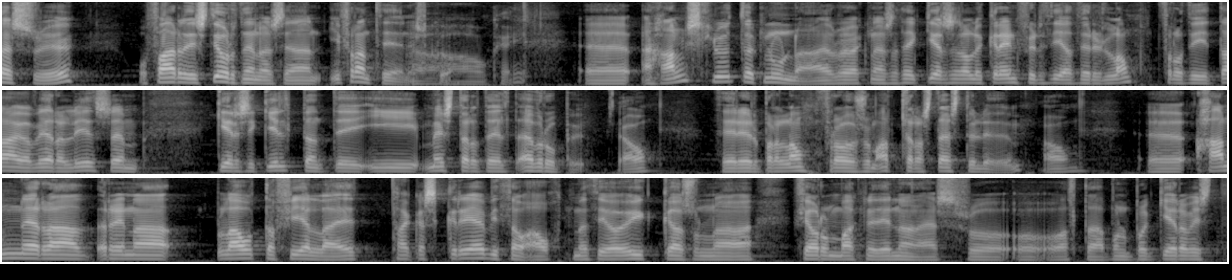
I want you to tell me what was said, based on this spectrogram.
þessu og farið í stjórnina séðan í framtíðinni sko. ok. Uh, en hans hlutverk núna er vegna þess að þeir gera sér alveg grein fyrir því að þeir eru langt frá því í dag að vera lið sem gerir sér gildandi í meistaradeild Evrópu. Já, Þeir eru bara langt frá þessum allra stærstu liðum. Uh, hann er að reyna að láta félagið taka skref í þá átt með því að auka svona fjármagnið innan þess og, og, og allt það. Búin bara að gera vist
